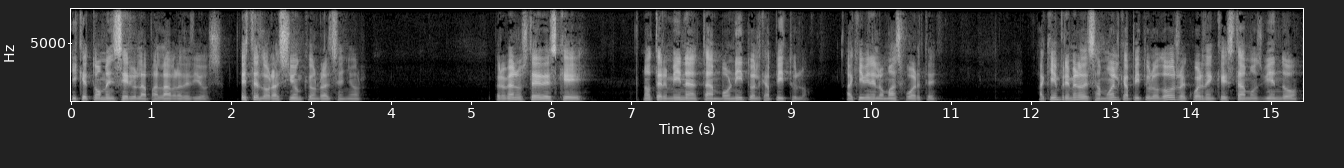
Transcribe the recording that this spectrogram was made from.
y que tome en serio la palabra de Dios. Esta es la oración que honra al Señor. Pero vean ustedes que no termina tan bonito el capítulo. Aquí viene lo más fuerte. Aquí en 1 de Samuel capítulo 2, recuerden que estamos viendo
